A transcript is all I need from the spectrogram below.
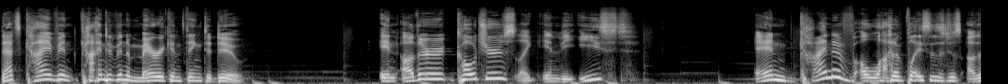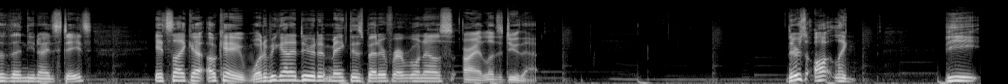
That's kind of an, kind of an American thing to do. In other cultures, like in the East, and kind of a lot of places just other than the United States, it's like, a, okay, what do we got to do to make this better for everyone else? All right, let's do that there's all like the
